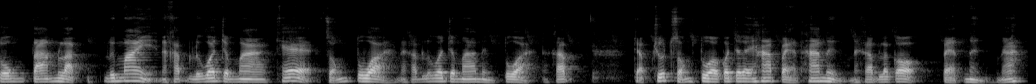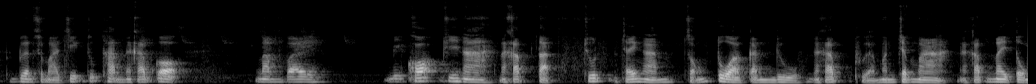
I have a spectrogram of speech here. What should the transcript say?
ตรงตามหลักหรือไม่นะครับ หรือว่าจะมาแค่ 2 ตัวนะครับ หรือว่าจะมา 1 ตัวนะครับ จับชุด 2 ตัวก็จะได้ 58 51 นะครับ แล้วก็ 81 นะ เพื่อนๆสมาชิกทุกท่านนะครับก็นำไป วิเคราะห์พิจารณานะครับ ตัดชุดใช้งาน 2 ตัวกันดูนะครับ เผื่อมันจะมานะครับ ไม่ตรง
